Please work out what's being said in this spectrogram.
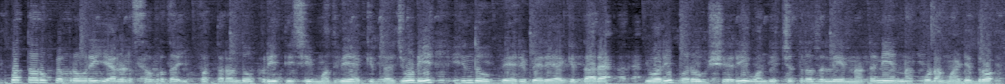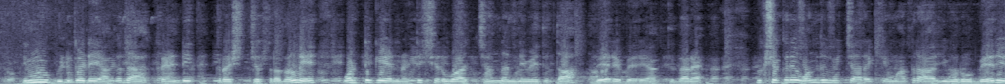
ಇಪ್ಪತ್ತಾರು ಫೆಬ್ರವರಿ ಎರಡ್ ಸಾವಿರದ ಇಪ್ಪತ್ತರಂದು ಪ್ರೀತಿಸಿ ಮದುವೆಯಾಗಿದ್ದ ಜೋಡಿ ಇಂದು ಬೇರೆ ಬೇರೆಯಾಗಿದ್ದಾರೆ. ಇವರಿಬ್ಬರು ಸೇರಿ ಒಂದು ಚಿತ್ರದಲ್ಲಿ ನಟನೆಯನ್ನ ಕೂಡ ಮಾಡಿದ್ರು. ಇನ್ನು ಬಿಡುಗಡೆಯಾಗದ ಕ್ರ್ಯಾಂಡಿ ಕ್ರಶ್ ಚಿತ್ರದಲ್ಲಿ ಒಟ್ಟಿಗೆ ನಟಿಸಿರುವ ಚಂದನ್ ನಿವೇದಿತಾ ಬೇರೆ ಬೇರೆ ಆಗ್ತಿದ್ದಾರೆ ವೀಕ್ಷಕರೇ, ಒಂದು ವಿಚಾರಕ್ಕೆ ಮಾತ್ರ ಇವರು ಬೇರೆ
